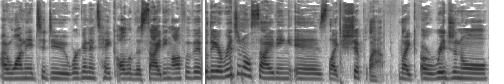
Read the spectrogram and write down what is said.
I wanted to do, we're going to take all of the siding off of it. The original siding is like shiplap, like original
